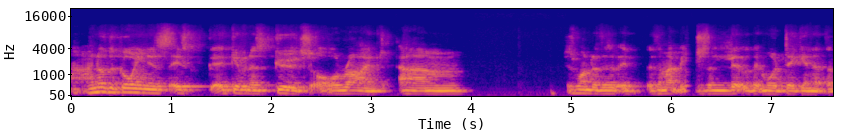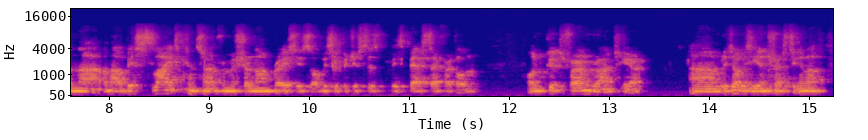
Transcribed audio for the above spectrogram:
I know the going is is given as good all around. Um, just wonder if there might be just a little bit more dig in it than that, and that would be a slight concern for Michel Lambres, who's obviously produced his, his best effort on on good firm ground here. Um, but he's obviously interesting enough.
